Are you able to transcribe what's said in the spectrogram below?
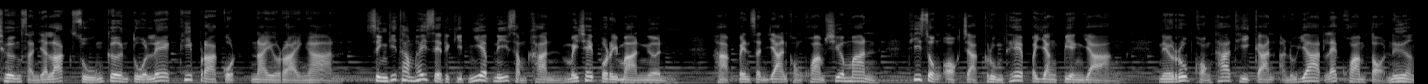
เชิงสัญลักษณ์สูงเกินตัวเลขที่ปรากฏในรายงาน สิ่งที่ทำให้เศรษฐกิจเงียบนี้สำคัญไม่ใช่ปริมาณเงิน หากเป็นสัญญาณของความเชื่อมั่น ที่ส่งออกจากกรุงเทพไปยังเปียงยาง ในรูปของท่าทีการอนุญาตและความต่อเนื่อง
